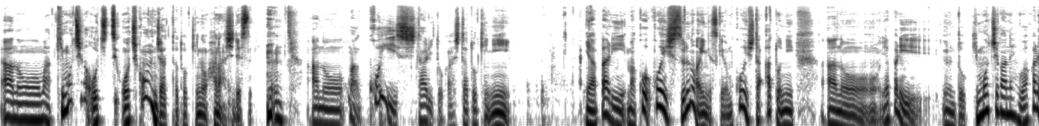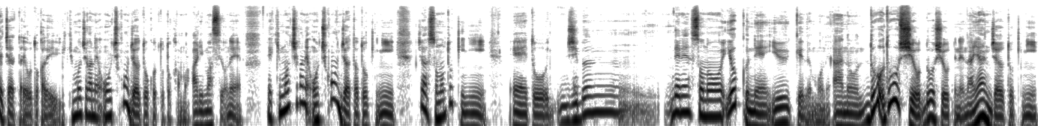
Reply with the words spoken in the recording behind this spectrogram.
あのまあ、気持ちが落ち落ち込んじゃった時の話です。あのまあ、恋したりとかした時に、やっぱり、まあ、恋するのはいいんですけども、恋した後に、あの、やっぱり、うんと、気持ちがね、別れちゃったよとかで、気持ちがね、落ち込んじゃうとこととかもありますよね。で、気持ちがね、落ち込んじゃった時に、じゃあその時に、えっ、ー、と、自分でね、その、よくね、言うけどもね、あの、どう、どうしよう、どうしようってね、悩んじゃう時に、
